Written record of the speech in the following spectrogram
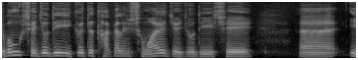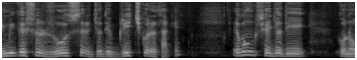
এবং সে যদি ইকুয়েতে থাকালীন সময়ে যে যদি সে ইমিগ্রেশন রুলসের যদি ব্রিচ করে থাকে এবং সে যদি কোনো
